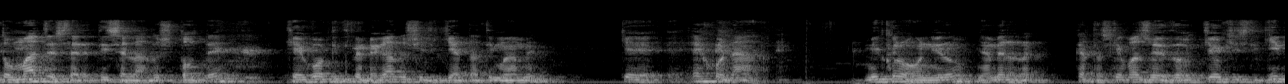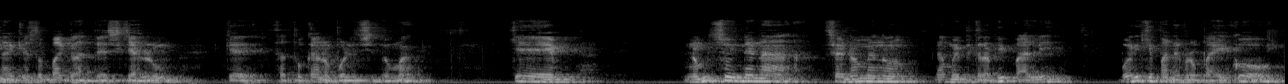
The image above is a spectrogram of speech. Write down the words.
το Μάτζεστερ της Ελλάδος τότε και εγώ επειδή με μεγάλος ηλικία τα θυμάμαι και έχω ένα μικρό όνειρο μια μέρα να κατασκευάζω εδώ και όχι στην Κίνα και στο Μπαγκλαντές και αλλού και θα το κάνω πολύ σύντομα. Και νομίζω είναι ένα φαινόμενο να μου επιτραπεί πάλι μπορεί και πανευρωπαϊκό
